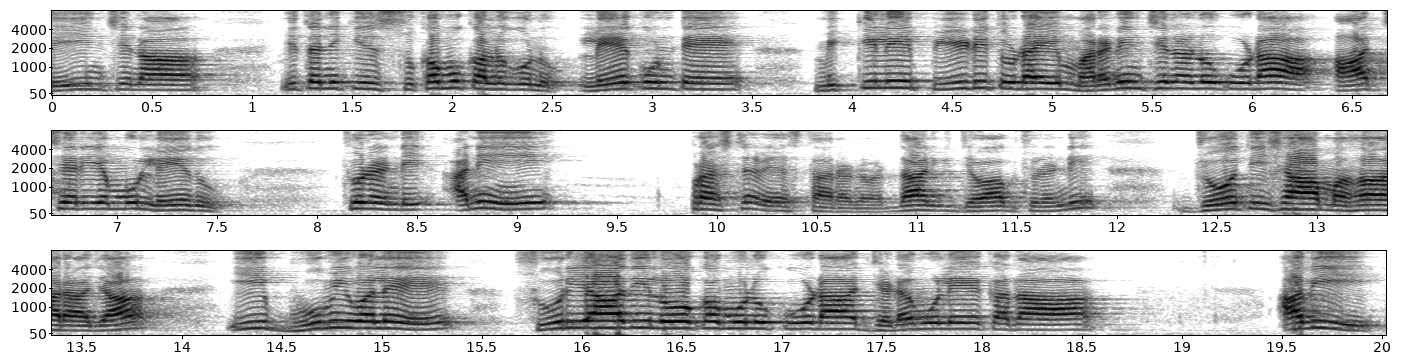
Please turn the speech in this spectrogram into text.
చేయించినా ఇతనికి సుఖము కలుగును. లేకుంటే మిక్కిలి పీడితుడై మరణించినను కూడా ఆశ్చర్యము లేదు. చూడండి అని ప్రశ్న వేస్తారన్నమాట. దానికి జవాబు చూడండి. జ్యోతిష మహారాజా ఈ భూమి వలె సూర్యాది లోకములు కూడా జడములే కదా. అవి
